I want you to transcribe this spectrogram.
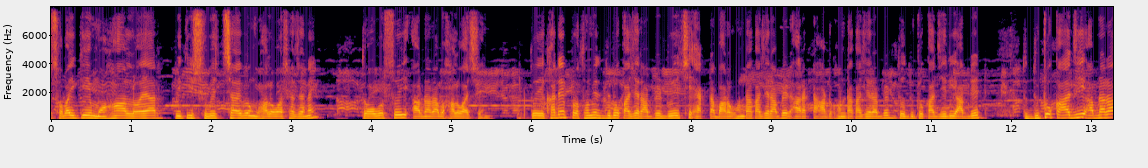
সবাইকে মহালয়ার প্রীতি শুভেচ্ছা এবং ভালোবাসা জানাই। তো অবশ্যই আপনারা ভালো আছেন। তো এখানে প্রথমে দুটো কাজের আপডেট রয়েছে, একটা বারো ঘণ্টা কাজের আপডেট আর একটা আট ঘণ্টা কাজের আপডেট তো দুটো কাজেরই আপডেট তো দুটো কাজই আপনারা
